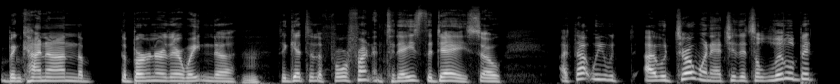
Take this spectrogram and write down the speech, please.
we've been kind of on the, the burner there, waiting to Mhm. to get to the forefront. And today's the day. So I thought we would I would throw one at you that's a little bit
